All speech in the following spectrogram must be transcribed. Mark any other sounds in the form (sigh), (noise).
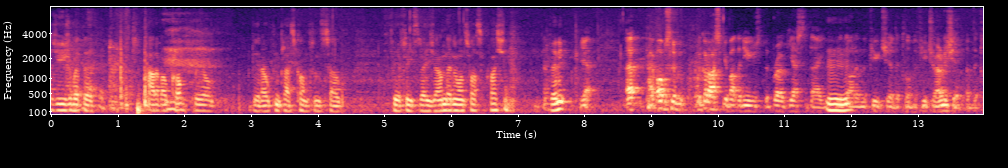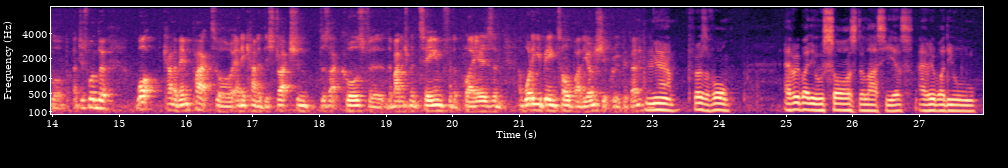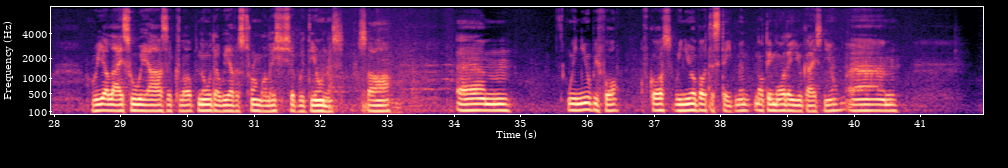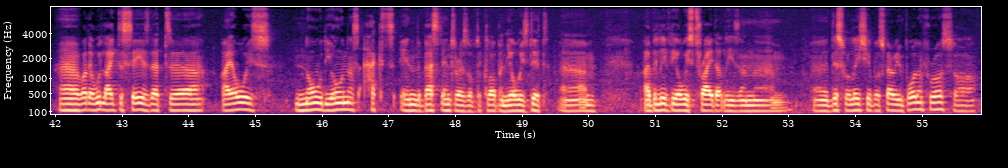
As usual with the Carabao Cup, we'll be an open press conference, so feel free to raise your hand. Anyone wants to ask a question? Okay. Vinny? Yeah. Uh, Pep, obviously, we've got to ask you about the news that broke yesterday mm-hmm. regarding the future of the club, the future ownership of the club. I just wonder what kind of impact or any kind of distraction does that cause for the management team, for the players, and, and what are you being told by the ownership group, if any? Yeah, first of all, everybody who saw us the last years, everybody who realize who we are as a club, know that we have a strong relationship with the owners. So um, we knew before, of course, we knew about the statement, nothing more than you guys knew. Um, uh, what I would like to say is that uh, I always know the owners act in the best interest of the club, and they always did. Um, I believe they always tried at least, and um, uh, this relationship was very important for us. So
